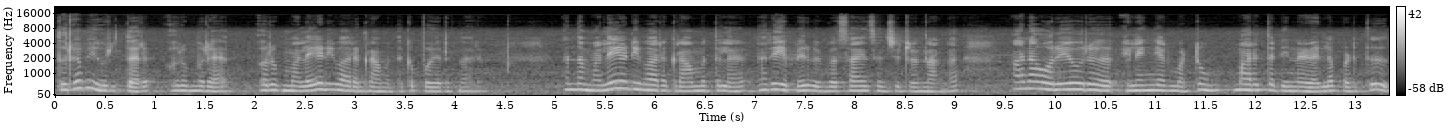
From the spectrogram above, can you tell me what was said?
துறவி ஒருத்தர் ஒரு முறை ஒரு மலையடிவார கிராமத்துக்கு போயிருந்தார். அந்த மலையடிவார கிராமத்தில் நிறைய பேர் விவசாயம் செஞ்சுட்டு இருந்தாங்க. ஆனால் ஒரே ஒரு இளைஞர் மட்டும் மரத்தடி நிழலில் படுத்து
